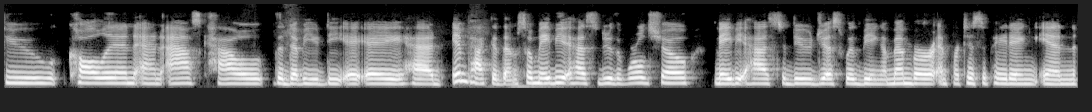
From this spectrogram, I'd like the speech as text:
to call in and ask how the WDAA had impacted them. So maybe it has to do the World Show, Maybe it has to do just with being a member and participating in,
